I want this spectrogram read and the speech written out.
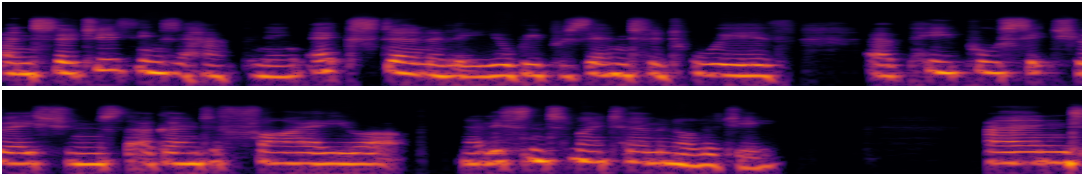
And so, two things are happening. Externally, you'll be presented with uh, people, situations that are going to fire you up. Now, listen to my terminology. And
